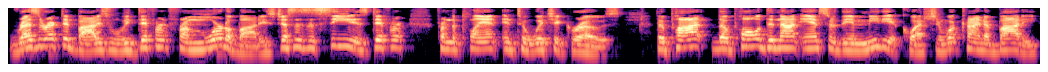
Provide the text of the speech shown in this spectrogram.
Resurrected bodies will be different from mortal bodies, just as a seed is different from the plant into which it grows. Though, Paul did not answer the immediate question, what kind of body,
